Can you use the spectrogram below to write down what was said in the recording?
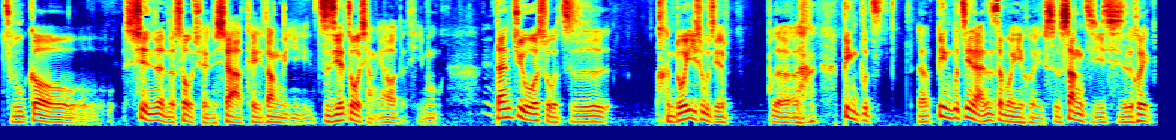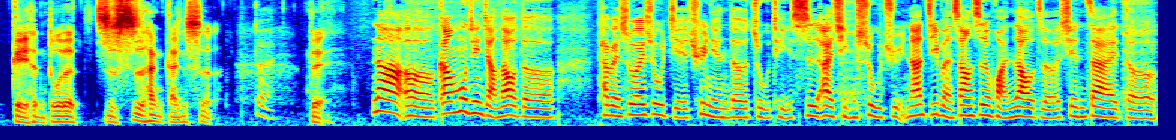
足够信任的授权下，可以让你直接做想要的题目。但据我所知，很多艺术节呃 并不。呃，并不竟然是这么一回事。上级其实会给很多的指示和干涉。对对。那呃，刚目前讲到的台北数位数节，去年的主题是爱情数据。那基本上是环绕着现在的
